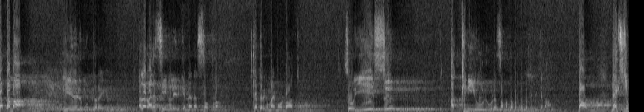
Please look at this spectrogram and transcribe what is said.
சத்தமா? ஏழு முத்திரைகள். நல்ல ரகசியங்கள் இருக்கின்றன ஸ்தோத்திரம். கத்திரிக்கு மயமா உண்டாகும் ஸோ இயேசு அக்னியோடு கூட சம்பந்தப்படுத்தப்பட்டிருக்கிறார் Now, next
